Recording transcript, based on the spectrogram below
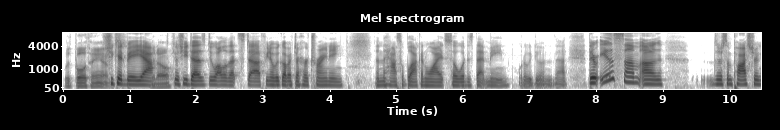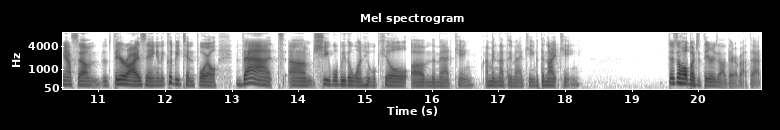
with both hands. She could be, yeah, you know? because she does do all of that stuff. You know, we go back to her training in the House of Black and White. So, what does that mean? What are we doing with that? There is some, uh, there's some posturing out, some theorizing, and it could be tinfoil that um, she will be the one who will kill um, the Mad King. I mean, not the Mad King, but the Night King. There's a whole bunch of theories out there about that.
